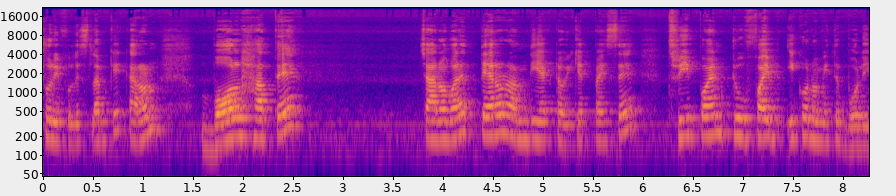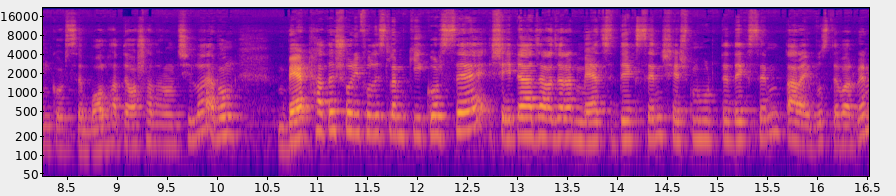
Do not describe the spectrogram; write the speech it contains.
শরীফুল ইসলামকে। কারণ বল হাতে চার ওভারে তেরো রান দিয়ে একটা উইকেট পাইছে। থ্রি পয়েন্ট টু ফাইভ ইকোনমিতে বোলিং করছে। বল হাতে অসাধারণ ছিল এবং ব্যাট হাতে শরীফুল ইসলাম কি করছে, সেটা যারা যারা ম্যাচ দেখছেন, শেষ মুহূর্তে দেখছেন, তারাই বুঝতে পারবেন।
